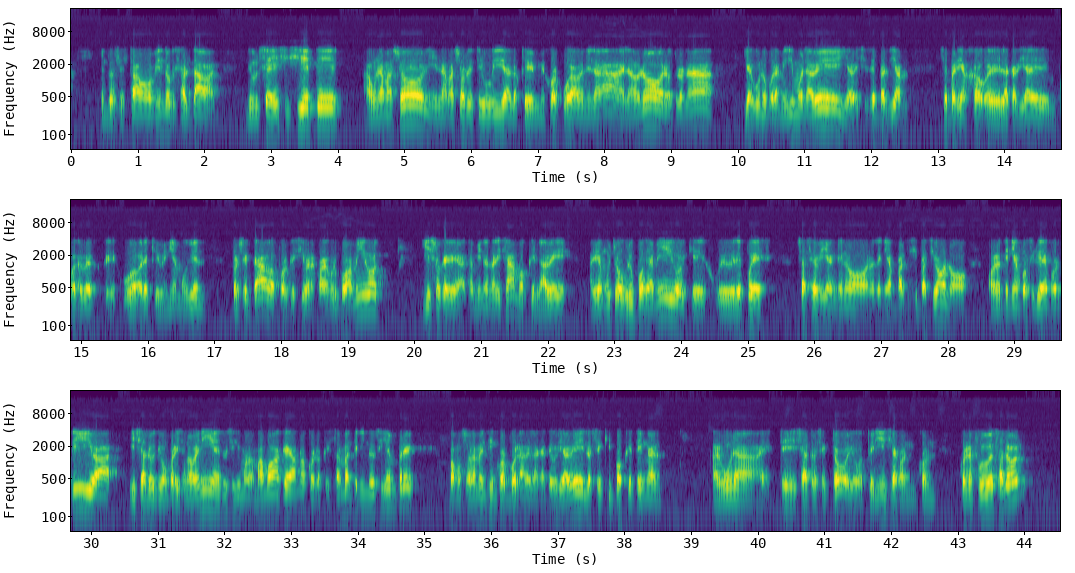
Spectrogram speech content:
Entonces estábamos viendo que saltaban de un 6 y 7 a una mayor y en la mayor distribuida los que mejor jugaban en la A, en la honor, otro en A y algunos por amiguismo en la B y a veces se perdían se perdían eh, la calidad de poder ver eh, jugadores que venían muy bien proyectados porque se iban a jugar en grupos de amigos y eso que también analizamos que en la B había muchos grupos de amigos y que eh, después ya se veían que no, no tenían participación o, o no tenían posibilidad deportiva y ya el último país no venía, entonces dijimos, vamos a quedarnos con los que están manteniendo siempre, vamos solamente a incorporar en la categoría B los equipos que tengan alguna este, ya trayectoria o experiencia con, con, el fútbol salón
